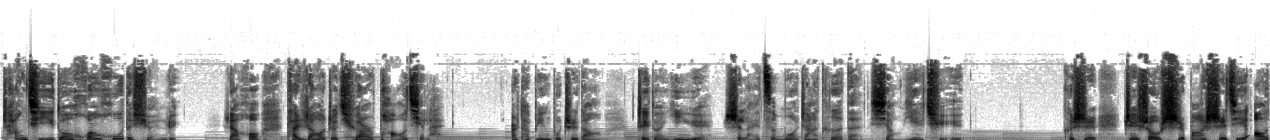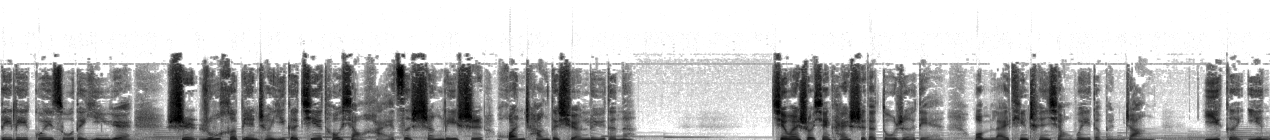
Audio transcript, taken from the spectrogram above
唱起一段欢呼的旋律，然后他绕着圈儿跑起来，而他并不知道。这段音乐是来自莫扎特的小夜曲。可是，这首十八世纪奥地利贵族的音乐是如何变成一个街头小孩子胜利时欢唱的旋律的呢？今晚首先开始的读热点，我们来听陈小薇的文章《一个音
